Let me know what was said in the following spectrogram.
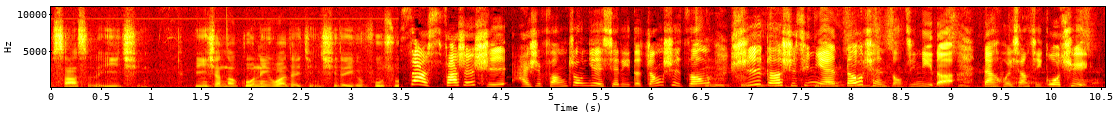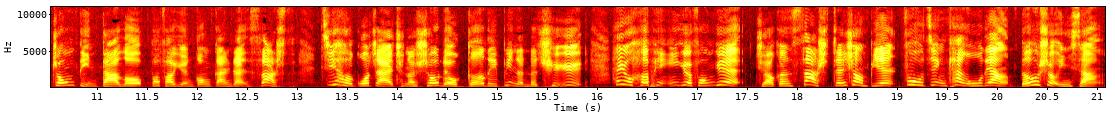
？SARS 的疫情。影响到国内外的景气的一个复苏。SARS 发生时，还是房仲业协理的张世宗，时隔十七年都成总经理了。但回想起过去，中鼎大楼爆发员工感染 SARS，基和国宅成了收留隔离病人的区域，还有和平音乐风月，只要跟 SARS 沾上边，附近看屋量都受影响，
